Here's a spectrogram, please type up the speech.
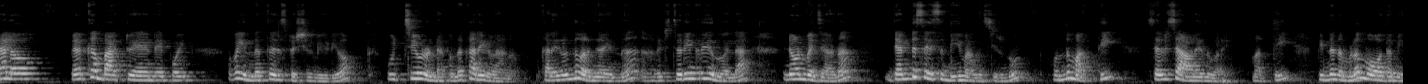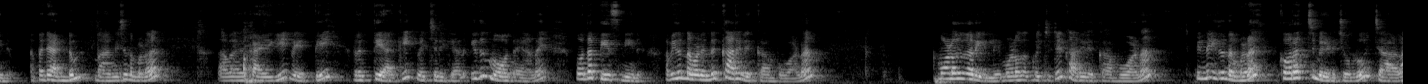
ഹലോ വെൽക്കം ബാക്ക് ടു എന്റെ പോയിന്റ് അപ്പോൾ ഇന്നത്തെ ഒരു സ്പെഷ്യൽ വീഡിയോ ഉച്ചയോട് ഉണ്ടാക്കുന്ന കറികളാണ്. കറികൾ എന്ന് പറഞ്ഞാൽ ഇന്ന് വെജിറ്റേറിയൻ കറി ഒന്നുമല്ല നോൺ വെജ് ആണ്. രണ്ട് സൈസ് മീൻ വാങ്ങിച്ചിരുന്നു. ഒന്ന് മത്തി ചില ചാള എന്ന് പറയും. മത്തി പിന്നെ നമ്മൾ മോതമീനും അപ്പോൾ രണ്ടും വാങ്ങിച്ച് നമ്മൾ കഴുകി വെട്ടി വൃത്തിയാക്കി വെച്ചിരിക്കുകയാണ്. ഇത് മോതയാണ് മോത പീസ് മീൻ. അപ്പോൾ ഇത് നമ്മൾ ഇന്ന് കറി വെക്കാൻ പോവാണ്. മുളക് കറി ഇല്ലേ മുളക് വെച്ചിട്ട് കറി വെക്കാൻ പോവാണ്. പിന്നെ ഇത് നമ്മൾ കുറച്ച് മേടിച്ചോളൂ ചാള.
